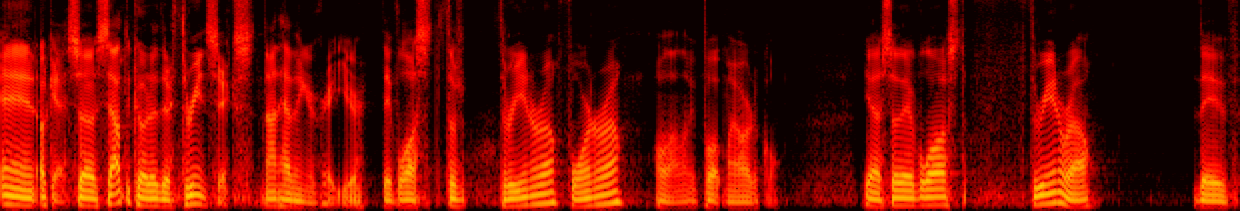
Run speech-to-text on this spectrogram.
and okay, so South Dakota, they're three and six, not having a great year. They've lost th- three in a row, four in a row. Hold on, let me pull up my article. Yeah, so they've lost three in a row. They've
